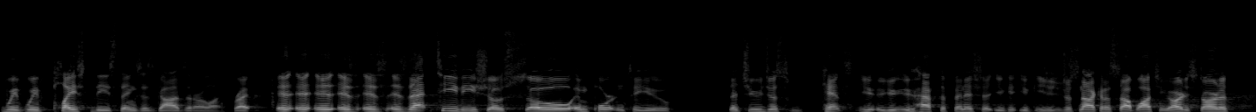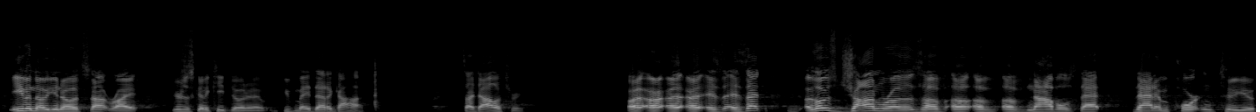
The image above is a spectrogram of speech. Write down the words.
we've, we've placed these things as gods in our life, right? Is, is, is that TV show so important to you that you just can't, you, you have to finish it? You, you, you're just not going to stop watching. You already started, even though you know it's not right, you're just going to keep doing it. You've made that a God. It's idolatry. Are, are, are, is, is that, are those genres of, of, of novels that, that important to you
